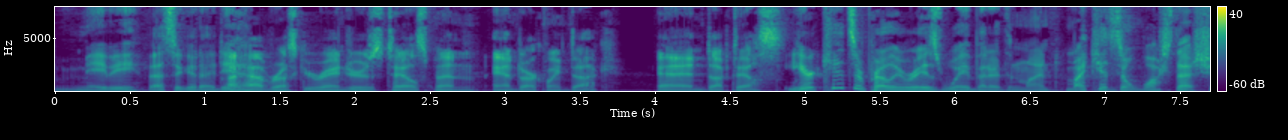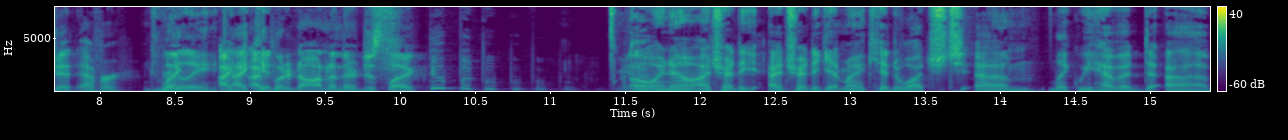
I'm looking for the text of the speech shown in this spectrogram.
Maybe that's a good idea. I have Rescue Rangers, TaleSpin, and Darkwing Duck, and Ducktales. Your kids are probably raised way better than mine. My kids don't watch that shit ever. Really? Like, I, I I, put it on and they're just like, boop, boop, boop, boop. Oh, I know. I tried to I tried to get my kid to watch t- um like we have a d- uh,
